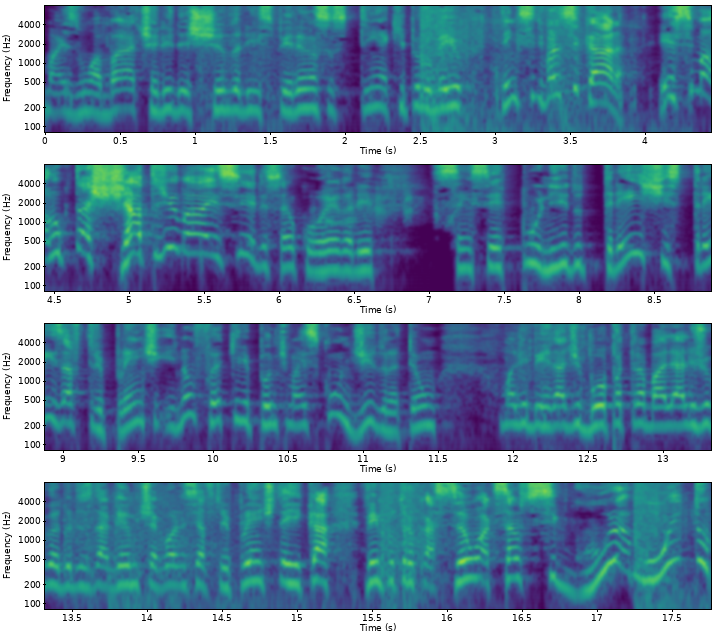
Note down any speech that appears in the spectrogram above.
mais um abate ali, deixando ali esperanças, tem aqui pelo meio, tem que se livrar desse cara. Esse maluco tá chato demais, ele saiu correndo ali sem ser punido, 3x3 after plant, e não foi aquele plant mais escondido, né, tem um, uma liberdade boa pra trabalhar ali, jogadores da Gambit agora nesse after plant, TRK vem pro trocação, Axel segura muito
